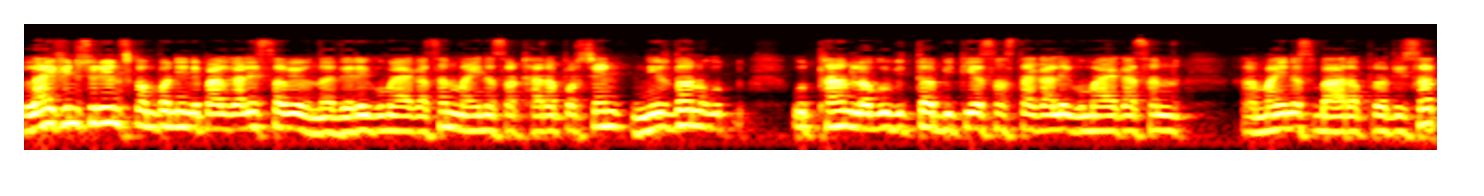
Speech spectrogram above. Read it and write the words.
लाइफ इन्सुरेन्स कम्पनी नेपालकाले सबैभन्दा धेरै गुमाएका छन्। माइनस अठार पर्सेन्ट निर्धन उत्थान लघुवित्त वित्तीय संस्थाकाले गुमाएका छन् माइनस बाह्र प्रतिशत।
